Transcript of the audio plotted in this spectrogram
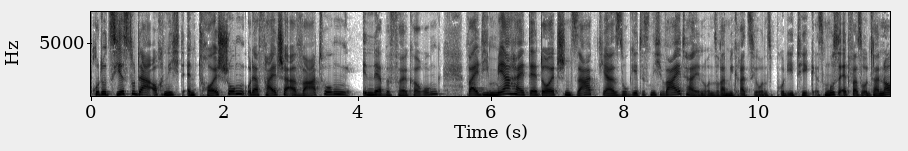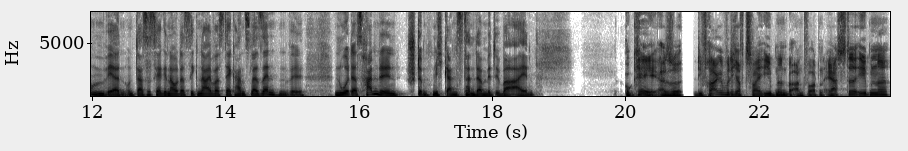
Produzierst du da auch nicht Enttäuschung oder falsche Erwartungen in der Bevölkerung? Weil die Mehrheit der Deutschen sagt ja, so geht es nicht weiter in unserer Migrationspolitik. Es muss etwas unternommen werden. Und das ist ja genau das Signal, was der Kanzler senden will. Nur das Handeln stimmt nicht ganz dann damit überein. Okay, also die Frage würde ich auf zwei Ebenen beantworten. Erste Ebene,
